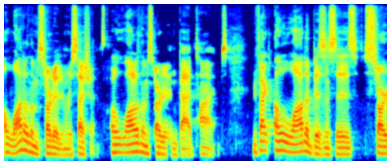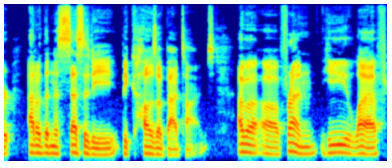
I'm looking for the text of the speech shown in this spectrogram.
a lot of them started in recessions, a lot of them started in bad times. In fact, a lot of businesses start out of the necessity because of bad times. I have a, a friend, he left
